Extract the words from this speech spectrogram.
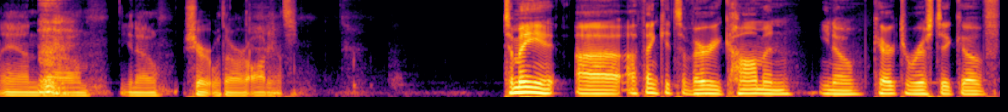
and um, you know share it with our audience. to me, uh, I think it's a very common, you know, characteristic of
